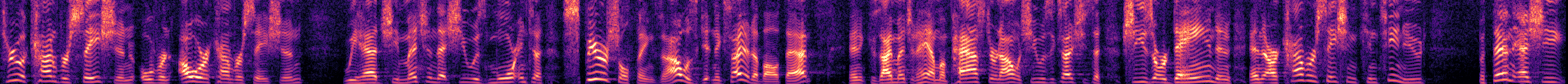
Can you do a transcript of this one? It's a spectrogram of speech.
through a conversation, over an hour conversation, we had, she mentioned that she was more into spiritual things. And I was getting excited about that. And because I mentioned, hey, I'm a pastor now, and she was excited. She said, she's ordained. And, and our conversation continued. But then as she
